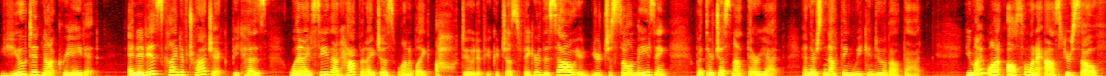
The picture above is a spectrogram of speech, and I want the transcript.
You did not create it. And it is kind of tragic because when I see that happen, I just want to be like, oh, dude, if you could just figure this out, you're, you're just so amazing but they're just not there yet. And there's nothing we can do about that. You might want also want to ask yourself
